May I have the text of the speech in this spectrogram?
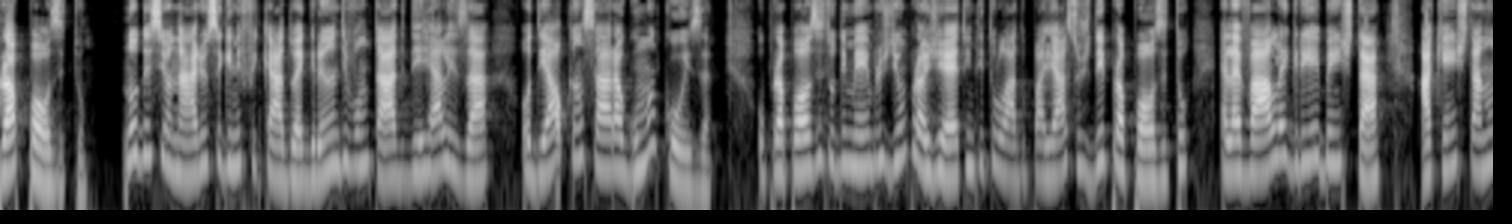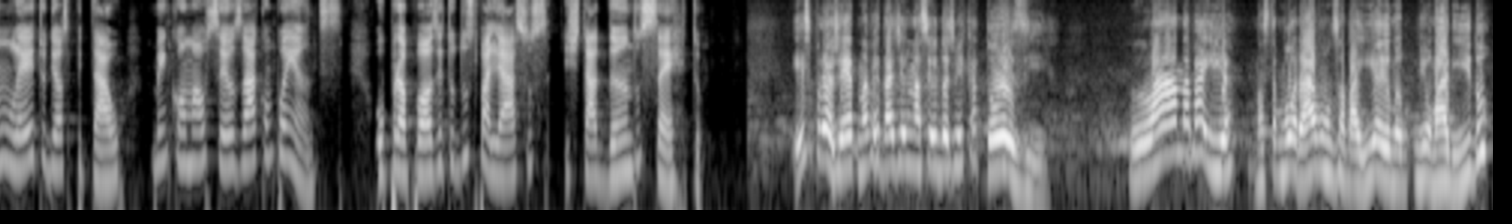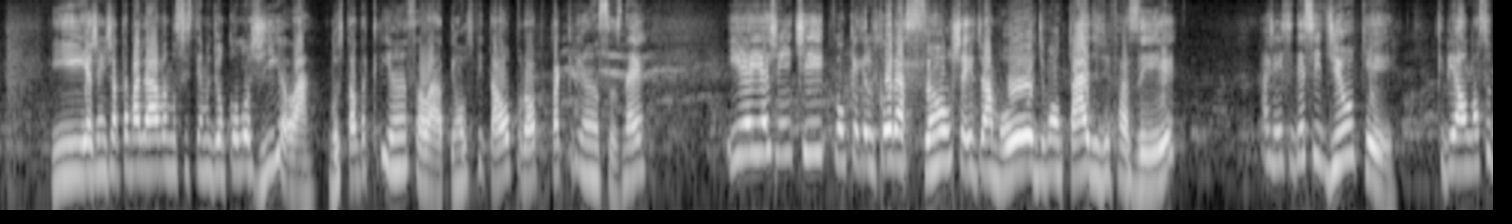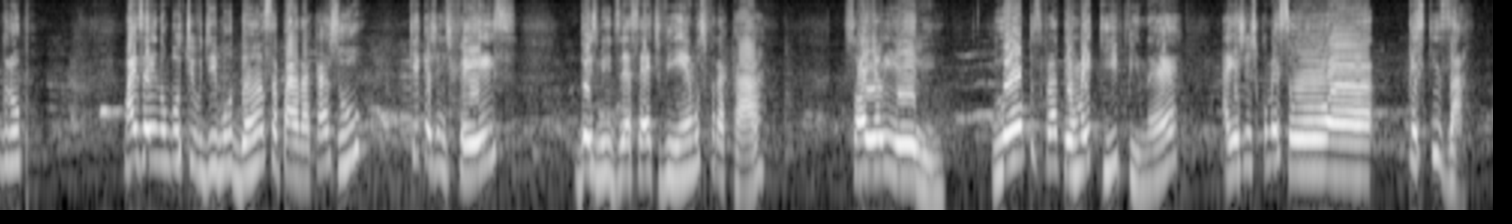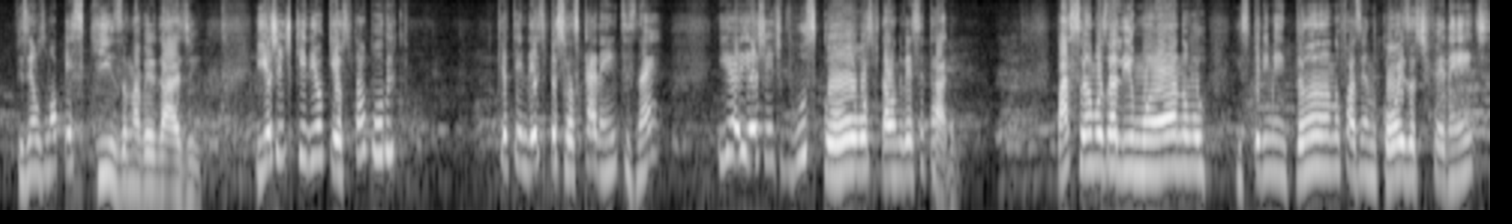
Propósito. No dicionário, o significado é grande vontade de realizar ou de alcançar alguma coisa. O propósito de membros de um projeto intitulado Palhaços de Propósito é levar alegria e bem-estar a quem está num leito de hospital, bem como aos seus acompanhantes. O propósito dos palhaços está dando certo. Esse projeto, na verdade, ele nasceu em 2014, lá na Bahia. Nós morávamos na Bahia, eu meu, meu marido. E a gente já trabalhava no sistema de oncologia lá, no Hospital da Criança lá, tem um hospital próprio para crianças, né? E aí a gente, com aquele coração cheio de amor, de vontade de fazer, a gente decidiu o quê? Criar o nosso grupo. Mas aí no motivo de mudança para Aracaju, o que, que a gente fez? Em 2017 viemos para cá, só eu e ele, loucos para ter uma equipe, né? Aí a gente começou a pesquisar Fizemos uma pesquisa, na verdade. E a gente queria o quê? Hospital público, que atendesse pessoas carentes, né? E aí a gente buscou o hospital universitário. Passamos ali um ano experimentando, fazendo coisas diferentes.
